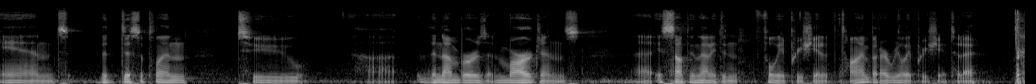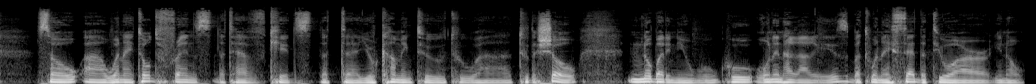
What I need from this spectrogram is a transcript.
and the discipline to uh, the numbers and margins uh, is something that I didn't fully appreciate at the time, but I really appreciate today. So uh, when I told friends that have kids that uh, you're coming to to uh, to the show, nobody knew who Ronen Harari is. But when I said that you are, you know,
